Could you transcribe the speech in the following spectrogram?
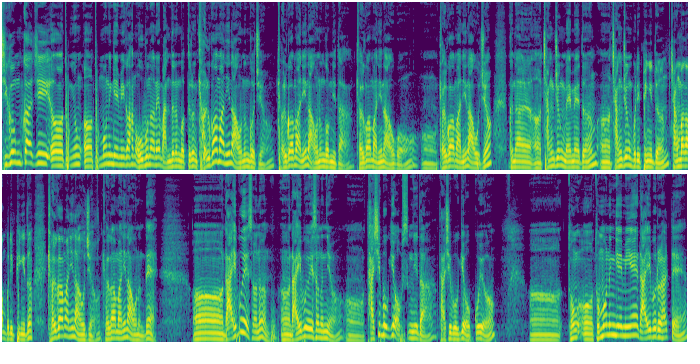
지금까지 어, 동용 어, 돈 먹는 개미가 한 5분 안에 만드는 것들은 결과만이 나오는 거죠. 결과만이 나오는 겁니다. 결과만이 나오고 어, 결과만이 나오죠. 그날 어, 장중 매매든 어, 장중 브리핑이든 장마감 브리핑이든 결과만이 나오죠. 결과만이 나오는데 어, 라이브에서는 어, 라이브에서는요. 어, 다시 보기 없습니다. 다시 보기 없고요. 어, 동, 어, 도모는 개미의 라이브를 할 때,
